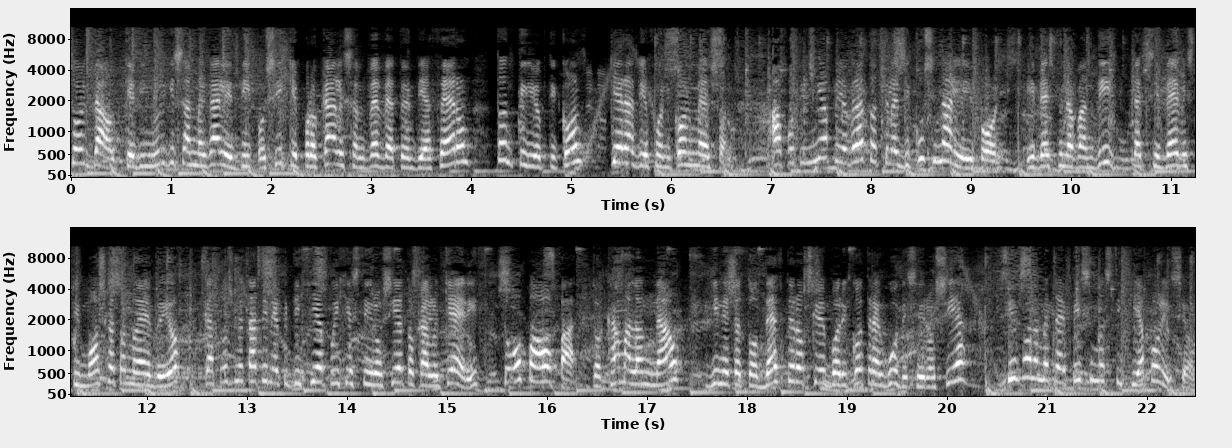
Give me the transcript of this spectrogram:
sold out και δημιούργησαν μεγάλη εντύπωση και προκάλεσαν βέβαια το ενδιαφέρον των τηλεοπτικών και ραδιοφωνικών μέσων. Από τη μία πλευρά του Ατλαντικού συνάλλη λοιπόν, η Δέσποινα Βαντή ταξιδεύει στη Μόσχα τον Νοέμβριο, καθώς μετά την επιτυχία που είχε στη Ρωσία το καλοκαίρι, το Όπα Όπα, το Come Along Now, γίνεται το δεύτερο πιο εμπορικό τραγούδι στη Ρωσία, σύμφωνα με τα επίσημα στοιχεία πωλήσεων.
